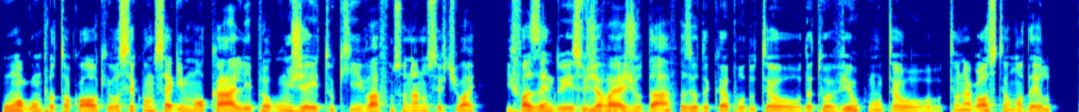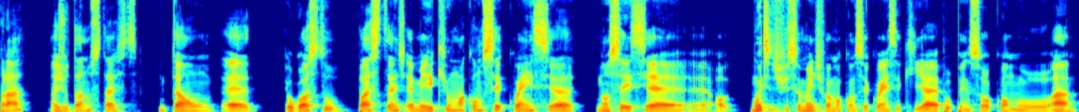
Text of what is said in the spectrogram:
com algum protocolo que você consegue mocar ali para algum jeito que vá funcionar no SwiftUI. E fazendo isso uhum. já vai ajudar a fazer o decouple do teu, da tua view com o teu, teu negócio, teu modelo, para ajudar nos testes. Então, é, eu gosto bastante, é meio que uma consequência, não sei se é, é muito dificilmente foi uma consequência que a Apple pensou como, ah,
